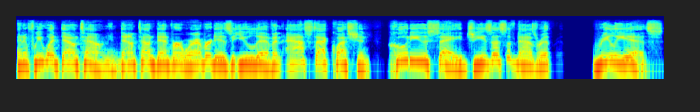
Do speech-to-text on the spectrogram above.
And if we went downtown, in downtown Denver, wherever it is that you live, and asked that question, Who do you say Jesus of Nazareth really is?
